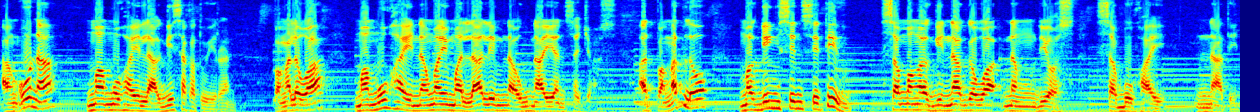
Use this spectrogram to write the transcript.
Ang una, mamuhay lagi sa katwiran. Pangalawa, mamuhay na may malalim na ugnayan sa Diyos. At pangatlo, maging sensitive sa mga ginagawa ng Diyos sa buhay natin.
